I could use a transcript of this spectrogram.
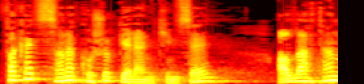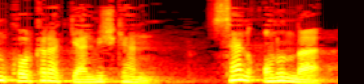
Fakat sana koşup gelen kimse, Allah'tan korkarak gelmişken, sen onunla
